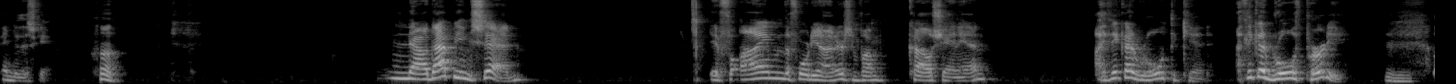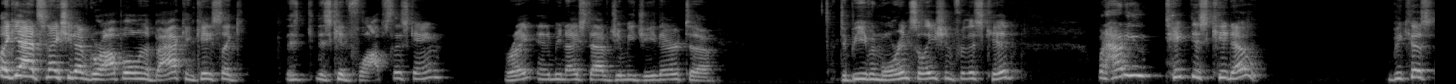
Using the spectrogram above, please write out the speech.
into this game. huh. Now, that being said, if I'm the 49ers, if I'm Kyle Shanahan, I think I'd roll with the kid. I think I'd roll with Purdy. Mhm. Like, yeah, it's nice you'd have Garoppolo in the back in case like this, this kid flops this game, right? And it'd be nice to have Jimmy G there to to be even more insulation for this kid. But how do you take this kid out? Because,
